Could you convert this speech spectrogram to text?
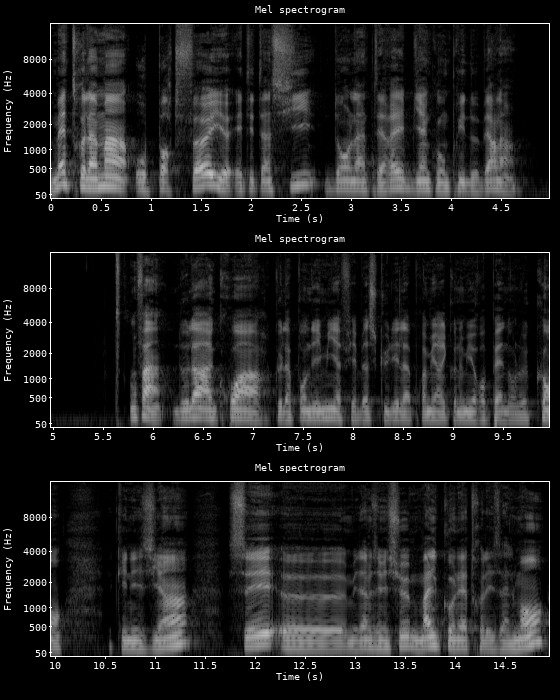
Mettre la main au portefeuille était ainsi dans l'intérêt bien compris de Berlin. Enfin, de là à croire que la pandémie a fait basculer la première économie européenne dans le camp keynésien, c'est, euh, mesdames et messieurs, mal connaître les Allemands.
